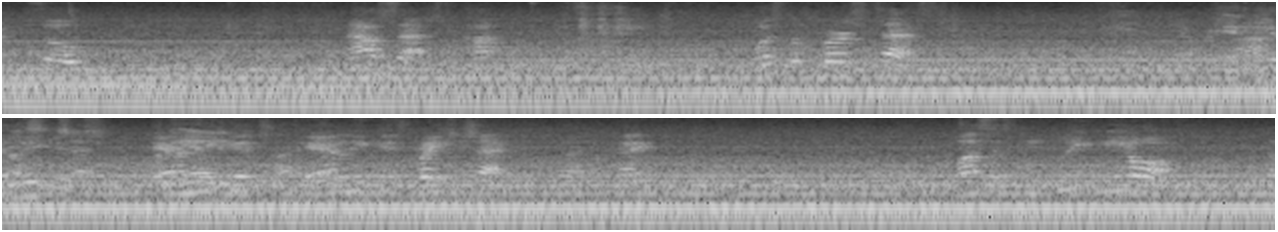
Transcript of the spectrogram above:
Alright, so now how- what's the first test? Air leakage. Air leakage. air leakage brake check, okay? Bus is completely off. The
